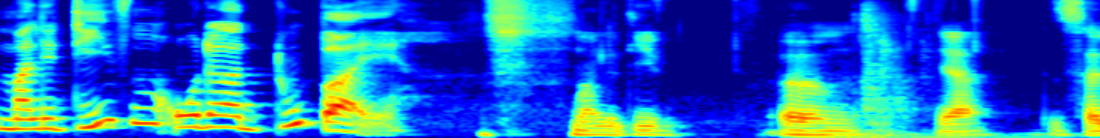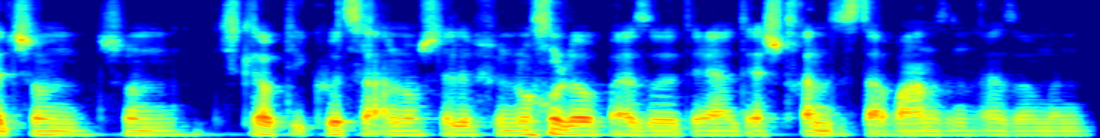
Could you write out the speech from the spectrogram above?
Malediven oder Dubai? Malediven. Ähm, ja, das ist halt schon, schon ich glaube, die kurze Anlaufstelle für einen Urlaub. Also der, der Strand ist da Wahnsinn. Also man,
